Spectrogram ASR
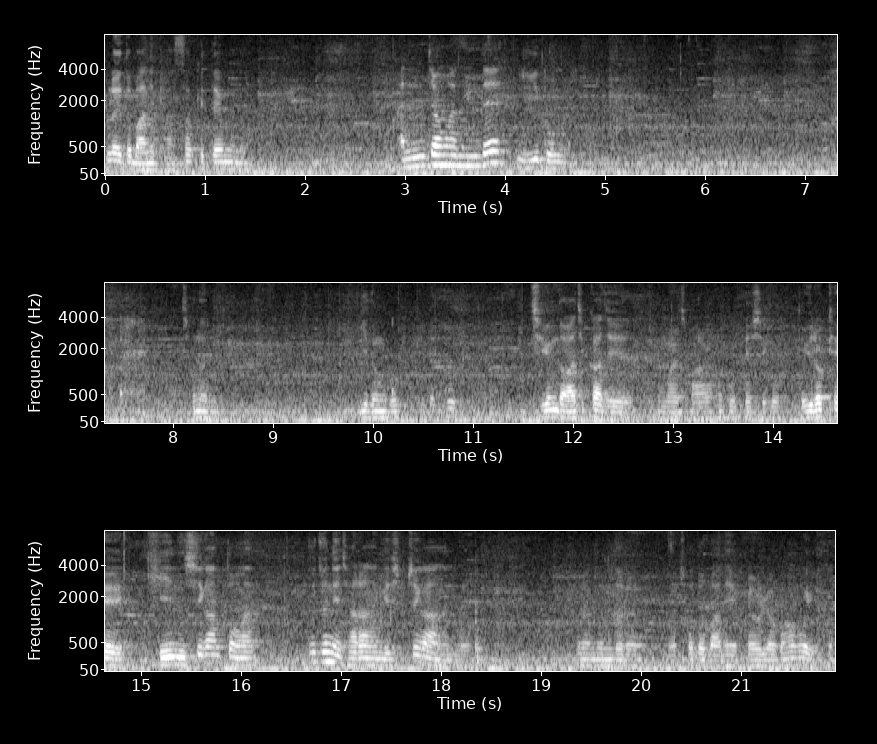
플레이도 많이 봤었기 때문에. 안정환 대 이동. 저는 이동국. 지금도 아직까지 정말 잘하고 계시고 또 이렇게 긴 시간 동안 꾸준히 잘하는 게 쉽지가 않은데 그런 분들은 뭐 저도 많이 배우려고 하고 있고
